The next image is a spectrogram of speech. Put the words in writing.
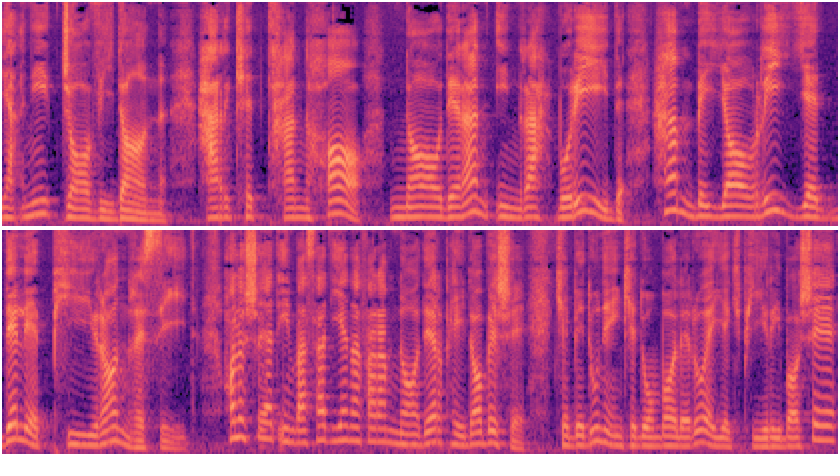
یعنی جاویدان. هر که تنها نادرن این ره برید هم به یاری دل پیران رسید. حالا شاید این وسط یه نفرم نادر پیدا بشه که بدون اینکه دنبال رو یک پیری باشه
